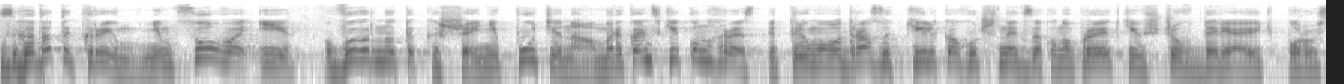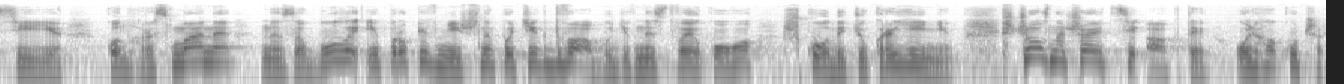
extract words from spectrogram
Згадати Крим Німцова і вивернути кишені Путіна. Американський конгрес підтримав одразу кілька гучних законопроєктів, що вдаряють по Росії. Конгресмени не забули і про північний потік, 2 будівництво якого шкодить Україні. Що означають ці акти? Ольга Кучер.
